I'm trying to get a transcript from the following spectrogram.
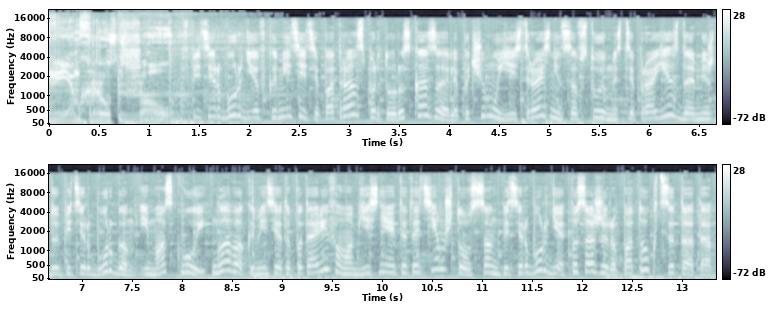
Крем-хруст-шоу. В Петербурге в Комитете по транспорту рассказали, почему есть разница в стоимости проезда между Петербургом и Москвой. Глава Комитета по тарифам объясняет это тем, что в Санкт-Петербурге пассажиропоток, цитата,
